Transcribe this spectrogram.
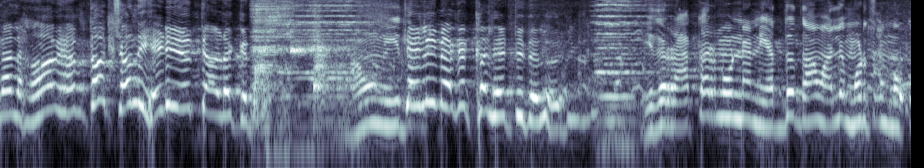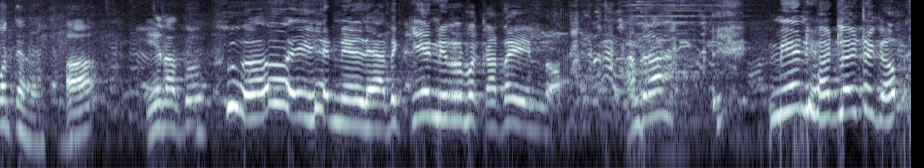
ನಾನು ಹಾವು ಅಂತ ಚಂದ ಹೆಡಿ ಅಂತ ಆಡಕತ್ತಿ. ಅವನು ಇದು ತಲೆ ಮ್ಯಾಗ ಕಲ್ಲು ಹೆಟ್ಟಿದಲ್ಲ ಇದ್ರ ಆಕಾರ ನೋಡಿ ನಾನು ಎದ್ದದ ಅವ ಅಲ್ಲೇ ಮುಡ್ಸ್ಕೊಂಡ್ ಮಕ್ಕೋತೇನೆ ಆ ಏನಾಯ್ತು? ಏನ್ ಹೇಳಿ ಅದಕ್ಕೇನ್ ಇರ್ಬೇಕಾದ ಇಲ್ಲ. ಅಂದ್ರ? ಮೇನ್ ಹೆಡ್ಲೈಟ್ ಗಪ್ಪ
